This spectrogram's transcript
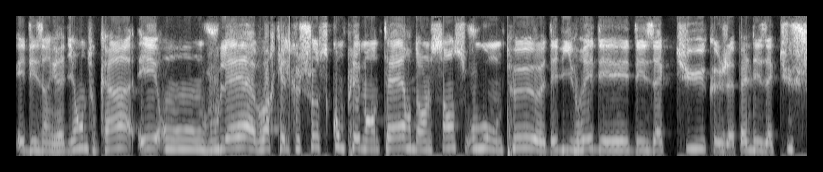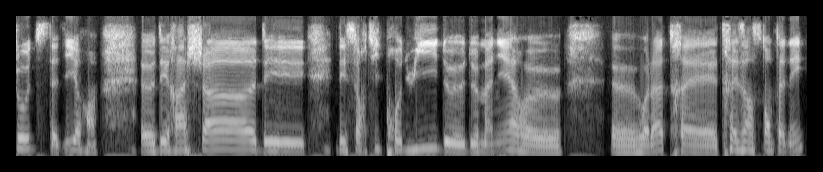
et des ingrédients en tout cas. Et on voulait avoir quelque chose complémentaire dans le sens où on peut euh, délivrer des, actus que j'appelle des actus chaudes, c'est-à-dire des rachats, des, sorties de produits de, de manière voilà très très instantanée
